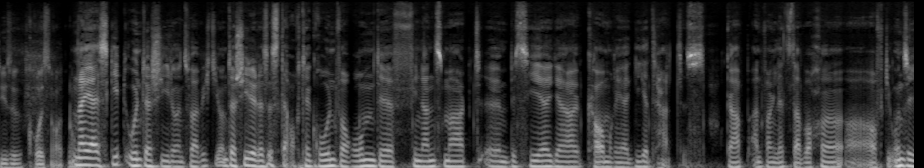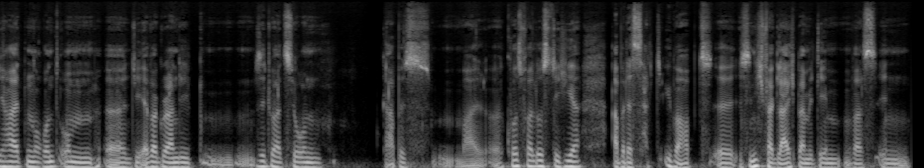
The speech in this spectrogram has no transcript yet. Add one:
diese Größenordnung? Naja, es gibt Unterschiede und zwar wichtige Unterschiede. Das ist auch der Grund, warum der Finanzmarkt äh, bisher ja kaum reagiert hat. Es gab Anfang letzter Woche äh, auf die Unsicherheiten rund um äh, die Evergrande-Situation gab es mal äh, Kursverluste hier, aber das hat überhaupt äh, ist nicht vergleichbar mit dem, was in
